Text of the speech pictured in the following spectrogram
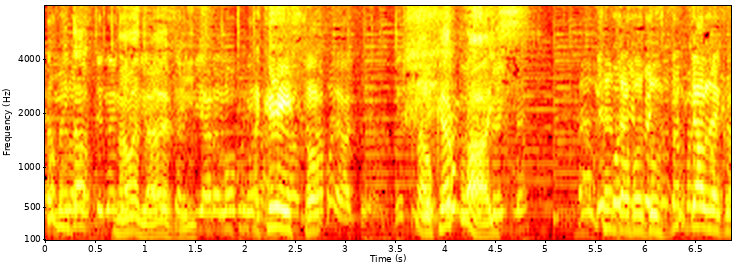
Não, me dá- não, é não, é 20. Vai querer isso só? Não, eu quero mais. Você não tava dois dias de alegre.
